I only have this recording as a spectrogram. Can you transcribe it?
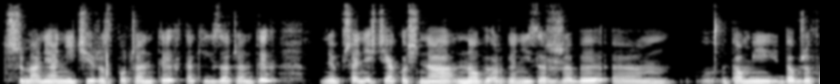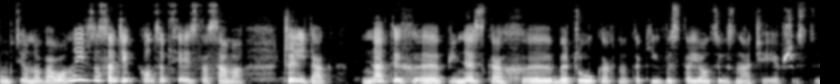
trzymania nici rozpoczętych, takich zaczętych, przenieść jakoś na nowy organizer, żeby to mi dobrze funkcjonowało. No i w zasadzie koncepcja jest ta sama. Czyli tak, na tych e, pineskach, e, beczułkach, na takich wystających, znacie je wszyscy.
